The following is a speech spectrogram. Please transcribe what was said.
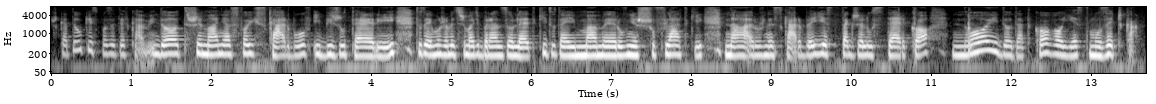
Szkatułki z pozytywkami do trzymania swoich skarbów i biżuterii. Tutaj możemy trzymać bransoletki, tutaj mamy również szufladki na różne skarby. Jest także lusterko, no i dodatkowo jest muzyczka.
